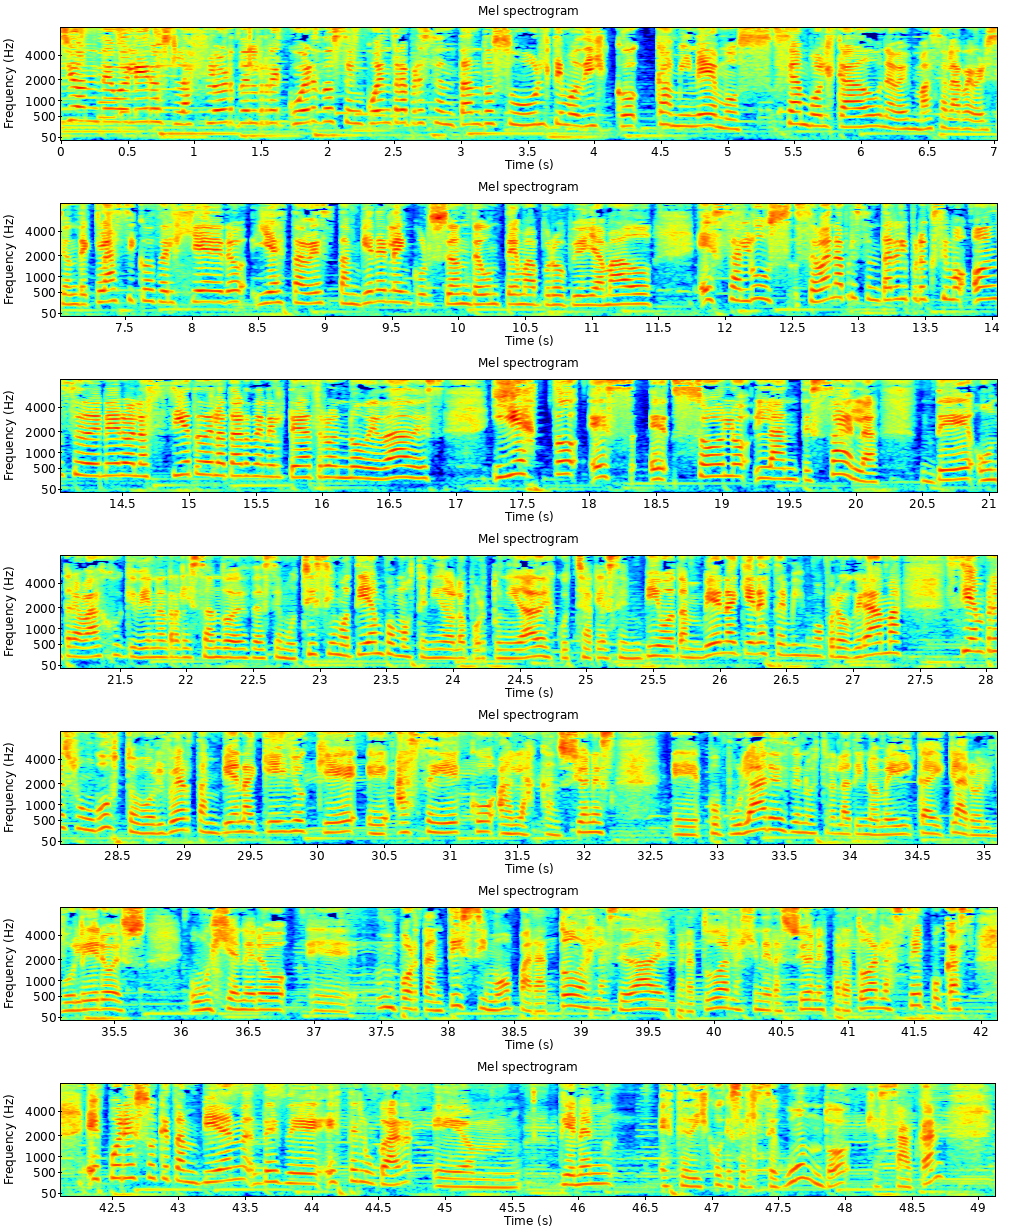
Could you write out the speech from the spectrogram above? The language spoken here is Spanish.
de boleros La Flor del Recuerdo se encuentra presentando su último disco Caminemos. Se han volcado una vez más a la reversión de clásicos del género y esta vez también en la incursión de un tema propio llamado Esa Luz. Se van a presentar el próximo 11 de enero a las 7 de la tarde en el Teatro Novedades y esto es eh, solo la antesala de un trabajo que vienen realizando desde hace muchísimo tiempo. Hemos tenido la oportunidad de escucharles en vivo también aquí en este mismo programa. Siempre es un gusto volver también a aquello que eh, hace eco a las canciones eh, populares de nuestra Latinoamérica y claro, el bolero es un género eh, importantísimo para todas las edades, para todas las generaciones, para todas las épocas. Es por eso que también desde este lugar tienen este disco, que es el segundo que sacan,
